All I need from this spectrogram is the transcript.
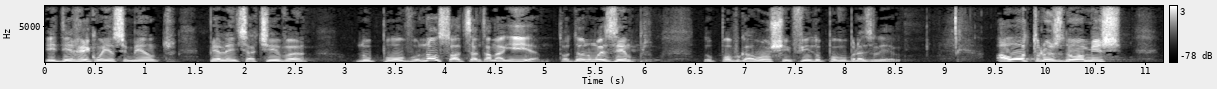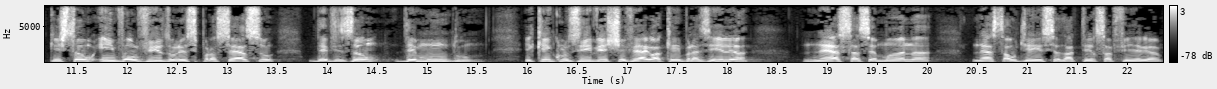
e de reconhecimento pela iniciativa do povo, não só de Santa Maria, estou dando um exemplo, do povo gaúcho, enfim, do povo brasileiro. Há outros nomes que estão envolvidos nesse processo de visão de mundo e que, inclusive, estiveram aqui em Brasília nessa semana, nessa audiência da terça-feira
